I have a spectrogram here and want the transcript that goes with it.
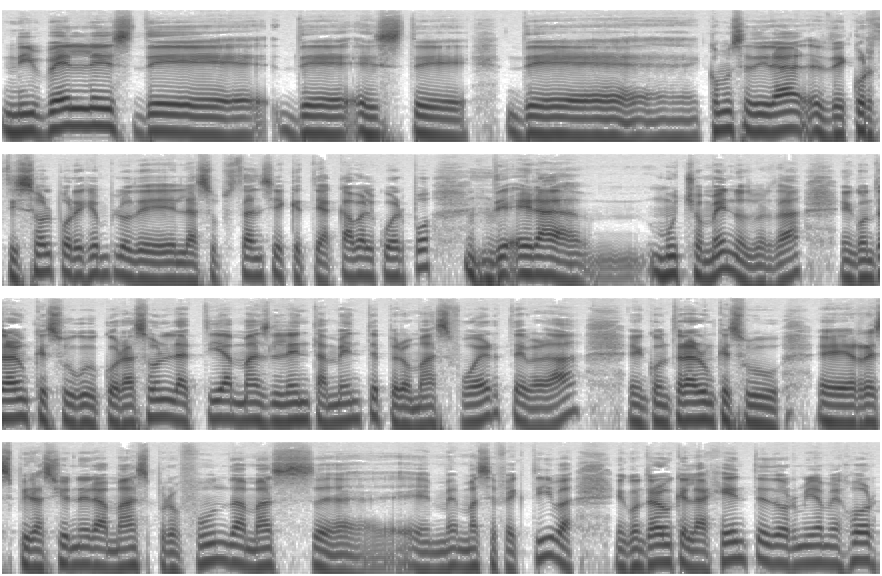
niveles de, de, este, de, ¿cómo se dirá? De cortisol, por ejemplo, de la sustancia que te acaba el cuerpo, era mucho menos, ¿verdad? Encontraron que su corazón latía más lentamente, pero más fuerte, ¿verdad? Encontraron que su eh, respiración era más profunda, más, eh, más efectiva. Encontraron que la gente dormía mejor,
